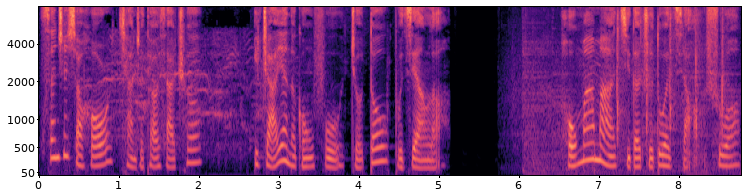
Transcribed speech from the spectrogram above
三只小猴抢着跳下车，一眨眼的功夫就都不见了。猴妈妈急得直跺脚，说：“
